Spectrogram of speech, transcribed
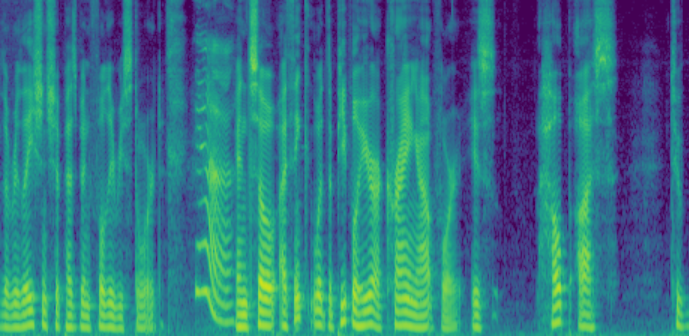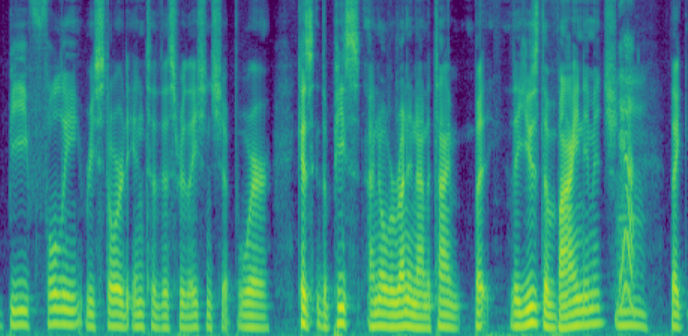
the relationship has been fully restored. Yeah. And so I think what the people here are crying out for is help us to be fully restored into this relationship where, because the piece, I know we're running out of time, but they use the vine image, Yeah. Mm-hmm. like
